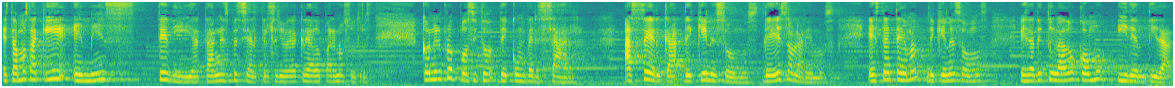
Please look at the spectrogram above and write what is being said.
Estamos aquí en este día tan especial que el Señor ha creado para nosotros con el propósito de conversar acerca de quiénes somos. De eso hablaremos. Este tema de quiénes somos está titulado como identidad.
